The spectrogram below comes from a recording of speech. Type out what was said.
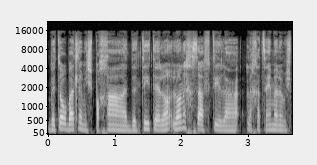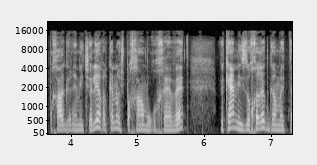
בתור בת למשפחה דתית, לא, לא נחשפתי לחצאים האלה במשפחה הגרעינית שלי, אבל כן במשפחה המורחבת. וכן, אני זוכרת גם את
